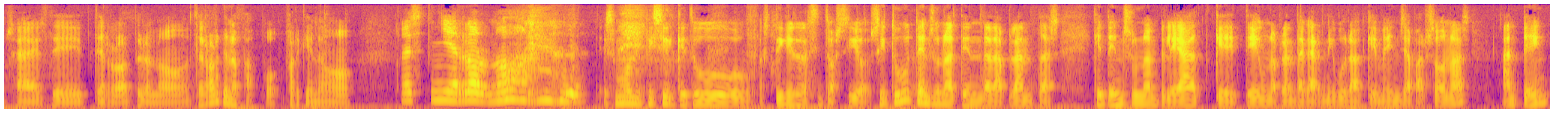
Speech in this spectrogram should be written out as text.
O sea, és de terror, però no... Terror que no fa por, perquè no... És ni error, no? És molt difícil que tu estiguis en la situació. Si tu tens una tenda de plantes, que tens un empleat que té una planta carnívora que menja persones, entenc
